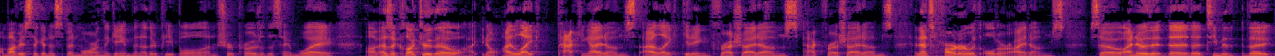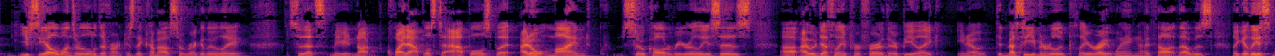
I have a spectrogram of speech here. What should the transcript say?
I'm obviously going to spend more on the game than other people. I'm sure pros are the same way. Um, as a collector, though, I- you know I like packing items, I like getting fresh items, pack fresh items, and that's harder with older items. So I know that the the team the UCL ones are a little different because they come out so regularly. So that's maybe not quite apples to apples, but I don't mind so-called re-releases. Uh, I would definitely prefer there be like, you know, did Messi even really play right wing? I thought that was like at least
